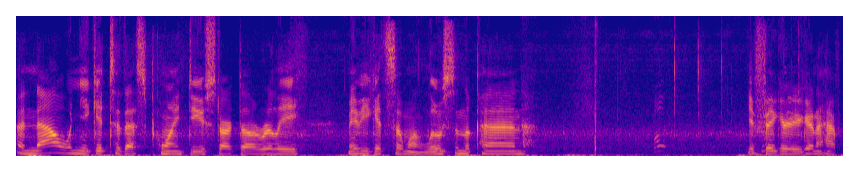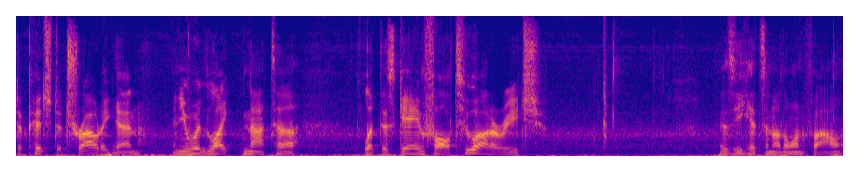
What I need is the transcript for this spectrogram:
And now, when you get to this point, do you start to really maybe get someone loose in the pen? You figure you're going to have to pitch to Trout again, and you would like not to let this game fall too out of reach as he hits another one foul.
